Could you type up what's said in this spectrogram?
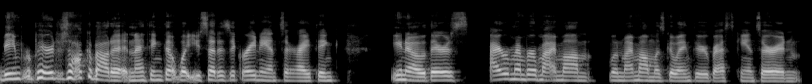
being prepared to talk about it. And I think that what you said is a great answer. I think, you know, there's, I remember my mom, when my mom was going through breast cancer and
